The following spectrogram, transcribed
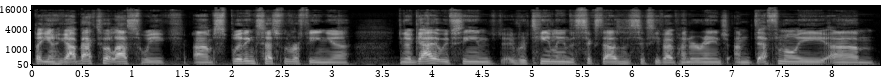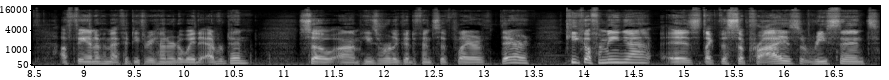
but you know, he got back to it last week, um, splitting sets with Raphinha, you know, guy that we've seen routinely in the 6,000 to 6,500 range. I'm definitely, um, a fan of him at 5,300 away to Everton. So um, he's a really good defensive player there. Kiko Femenia is like the surprise recent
